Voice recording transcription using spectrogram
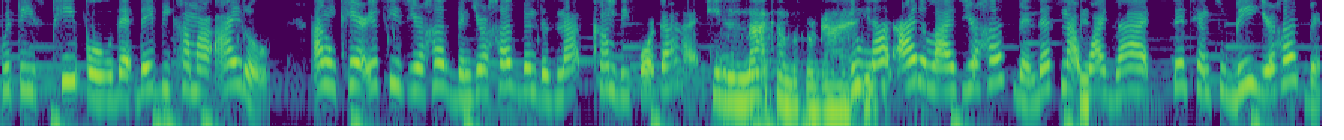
with these people that they become our idols. I don't care if he's your husband. Your husband does not come before God. He does not come before God. Do yeah. not idolize your husband. That's not yeah. why God sent him to be your husband.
